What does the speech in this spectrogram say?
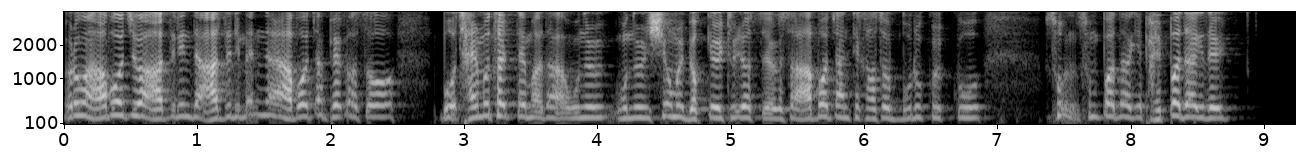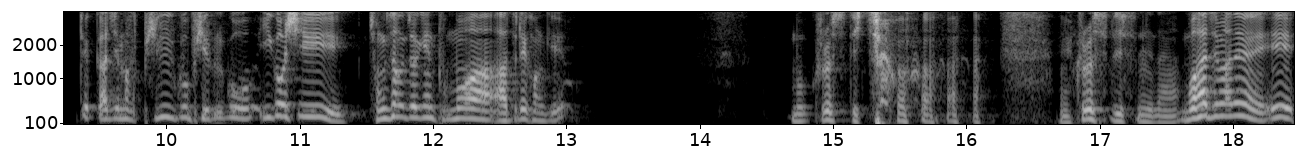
여러분 아버지와 아들인데 아들이 맨날 아버지 앞에 가서 뭐 잘못할 때마다 오늘 오늘 시험을 몇 개를 틀렸어요. 그래서 아버지한테 가서 무릎 꿇고 손 손바닥이 발바닥이 될 때까지 막 빌고 빌고 이것이 정상적인 부모와 아들의 관계예요? 뭐 그럴 수도 있죠. 네, 그럴 수도 있습니다. 뭐 하지만은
